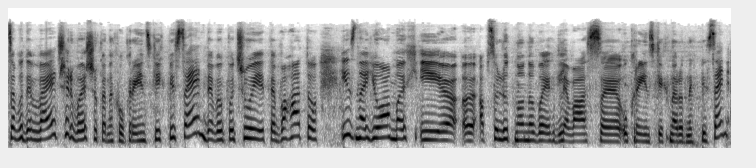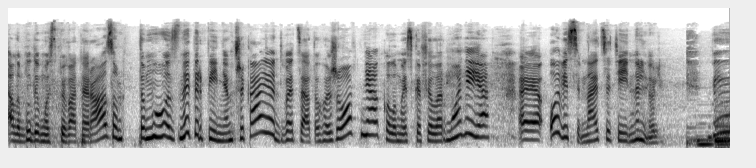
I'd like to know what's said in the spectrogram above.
Це буде вечір вишуканих українських пісень, де ви почуєте багато і знайомих, і е, абсолютно нових для вас е, українських народних пісень, але будемо співати разом. Тому з нетерпінням чекаю 20 жовтня Коломийська філармонія е, о 18.00.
